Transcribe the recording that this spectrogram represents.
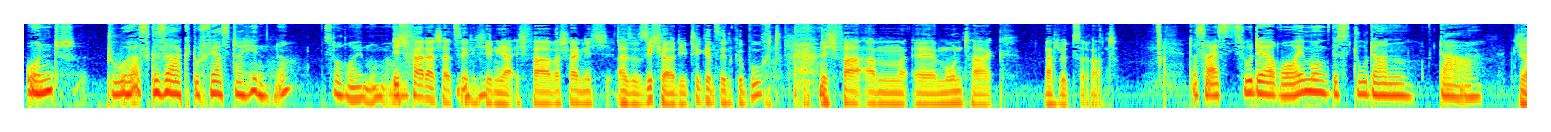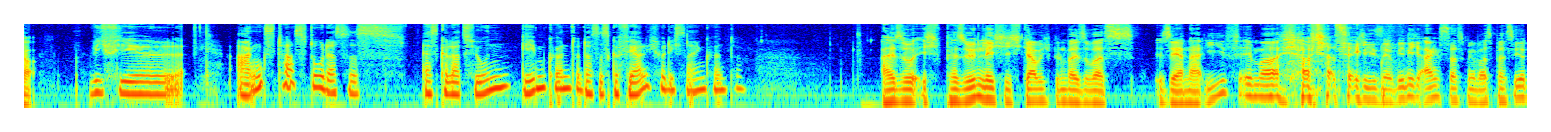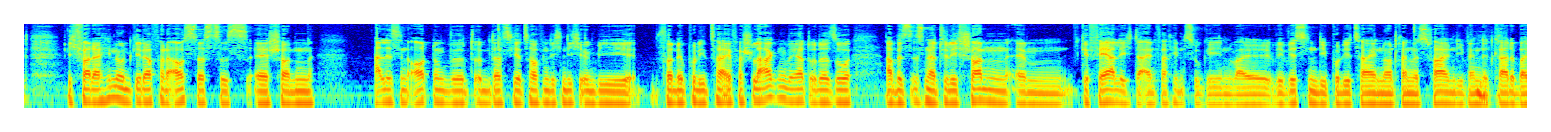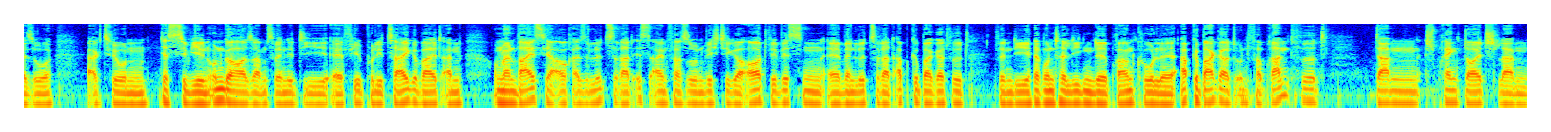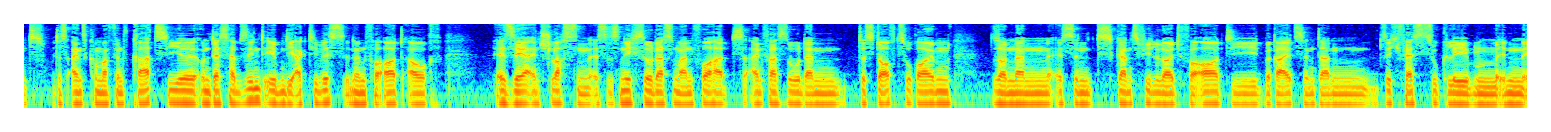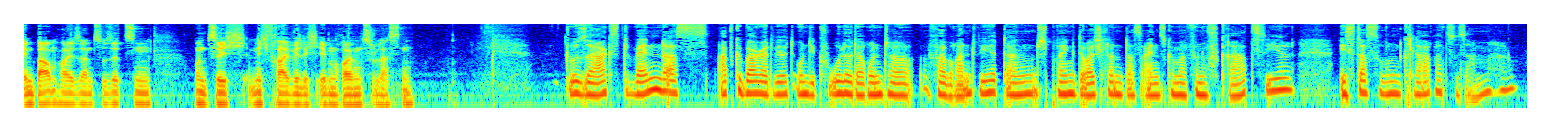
Und du hast gesagt, du fährst dahin, ne? Zur Räumung. Auch. Ich fahre da tatsächlich mhm. hin, ja. Ich fahre wahrscheinlich, also sicher, die Tickets sind gebucht. Ich fahre am äh, Montag nach Lützerath. Das heißt, zu der Räumung bist du dann da. Ja. Wie viel Angst hast du, dass es Eskalationen geben könnte, dass es gefährlich für dich sein könnte? Also ich persönlich, ich glaube, ich bin bei sowas sehr naiv immer. Ich habe tatsächlich sehr wenig Angst, dass mir was passiert. Ich fahre da hin und gehe davon aus, dass das äh, schon alles in Ordnung wird und dass jetzt hoffentlich nicht irgendwie von der Polizei verschlagen werde oder so. Aber es ist natürlich schon ähm, gefährlich, da einfach hinzugehen, weil wir wissen, die Polizei in Nordrhein-Westfalen, die wendet gerade bei so Aktionen des zivilen Ungehorsams, wendet die äh, viel Polizeigewalt an. Und man weiß ja auch, also Lützerath ist einfach so ein wichtiger Ort. Wir wissen, äh, wenn Lützerath abgebaggert wird, wenn die darunterliegende Braunkohle abgebaggert und verbrannt wird, dann sprengt Deutschland das 1,5 Grad Ziel und deshalb sind eben die Aktivistinnen vor Ort auch äh, sehr entschlossen. Es ist nicht so, dass man vorhat, einfach so dann das Dorf zu räumen, sondern es sind ganz viele Leute vor Ort, die bereit sind, dann sich festzukleben, in, in Baumhäusern zu sitzen und sich nicht freiwillig eben räumen zu lassen. Du sagst, wenn das abgebaggert wird und die Kohle darunter verbrannt wird, dann sprengt Deutschland das 1,5 Grad Ziel. Ist das so ein klarer Zusammenhang?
